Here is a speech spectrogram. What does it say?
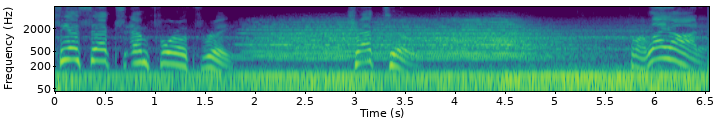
CSX M403. Track 2. Come on, lay on it.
